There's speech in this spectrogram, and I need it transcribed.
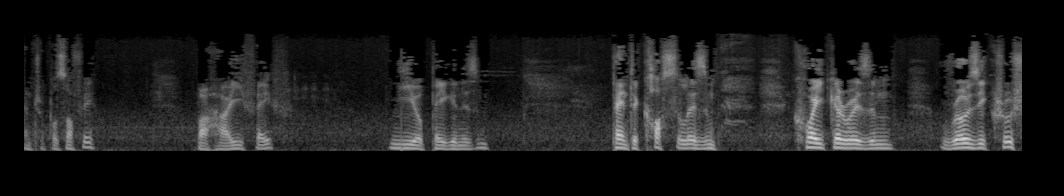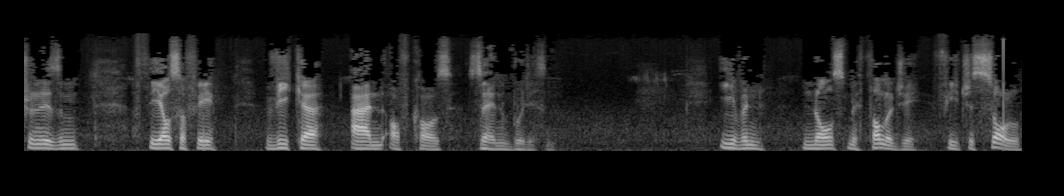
anthroposophy, Baha'i faith, neo-paganism, Pentecostalism, Quakerism, Rosicrucianism, Theosophy, Wicca, and of course Zen Buddhism. Even Norse mythology features Sol,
